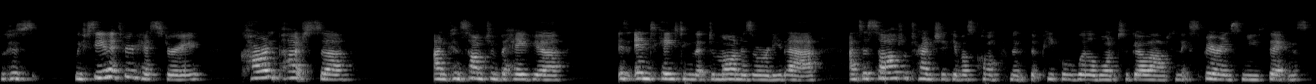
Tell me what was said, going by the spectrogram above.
because we've seen it through history. Current purchaser and consumption behaviour is indicating that demand is already there, and societal trends should give us confidence that people will want to go out and experience new things.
